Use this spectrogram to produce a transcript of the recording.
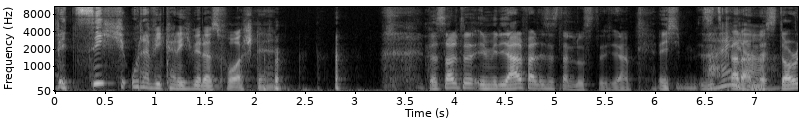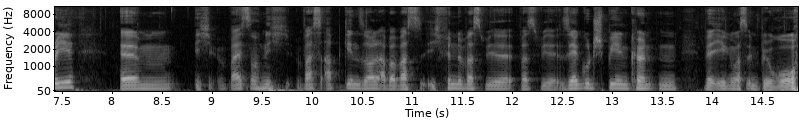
witzig oder wie kann ich mir das vorstellen? Das sollte, im Idealfall ist es dann lustig, ja. Ich sitze Ah, gerade ja. an der Story. Ähm, ich weiß noch nicht, was abgehen soll, aber was ich finde, was wir, was wir sehr gut spielen könnten, wäre irgendwas im Büro.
